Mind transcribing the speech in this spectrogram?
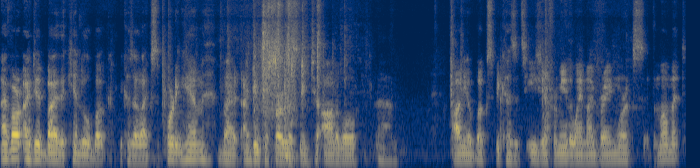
I've I did buy the Kindle book because I like supporting him, but I do prefer listening to Audible um, audiobooks because it's easier for me the way my brain works at the moment.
